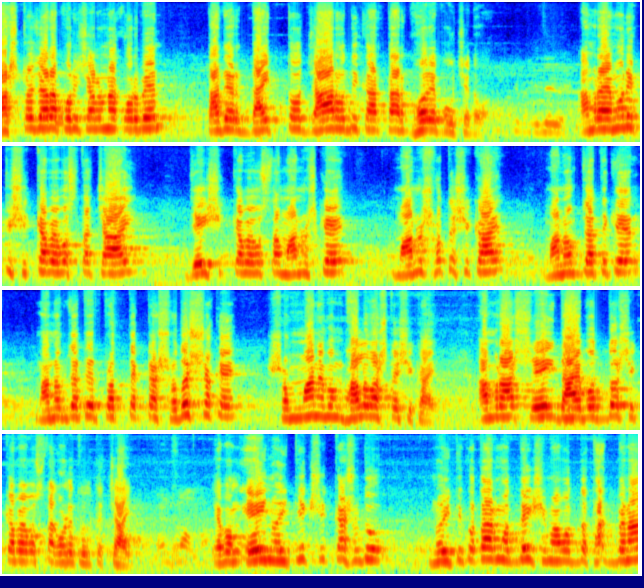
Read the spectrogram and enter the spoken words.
রাষ্ট্র যারা পরিচালনা করবেন, তাদের দায়িত্ব যার অধিকার তার ঘরে পৌঁছে দেওয়া। আমরা এমন একটি শিক্ষা ব্যবস্থা চাই যেই শিক্ষা ব্যবস্থা মানুষকে, মানুষ হতে শেখায়, মানব জাতিকে, মানব জাতির প্রত্যেকটা সদস্যকে সম্মান এবং ভালোবাসতে শেখায়। আমরা সেই দায়বদ্ধ শিক্ষা ব্যবস্থা গড়ে তুলতে চাই। এবং এই নৈতিক শিক্ষা শুধু নৈতিকতার মধ্যেই সীমাবদ্ধ থাকবে না,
